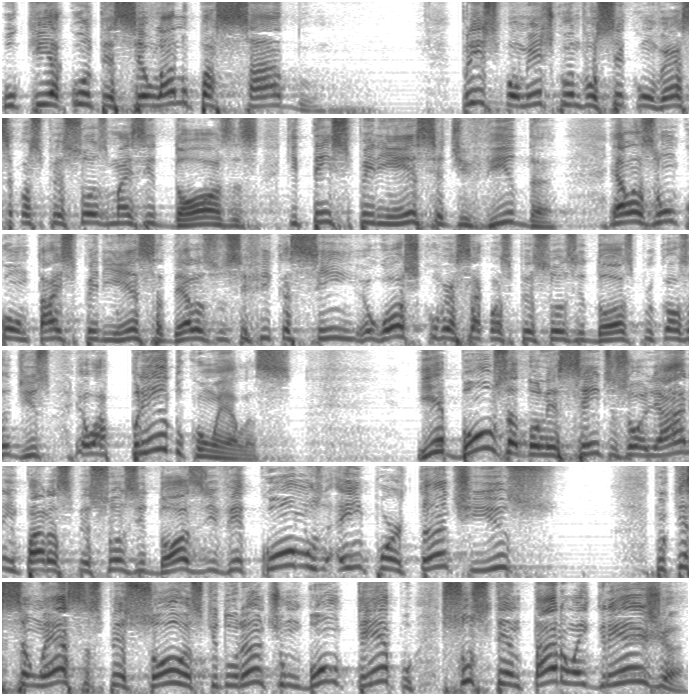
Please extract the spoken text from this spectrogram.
o que aconteceu lá no passado. Principalmente quando você conversa com as pessoas mais idosas, que têm experiência de vida, elas vão contar a experiência delas, você fica assim. Eu gosto de conversar com as pessoas idosas por causa disso. Eu aprendo com elas. E é bom os adolescentes olharem para as pessoas idosas e ver como é importante isso. Porque são essas pessoas que durante um bom tempo sustentaram a igreja.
